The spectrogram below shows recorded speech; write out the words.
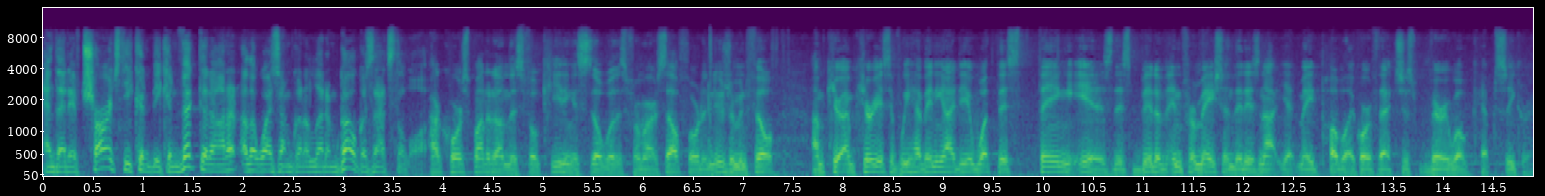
and that if charged, he can be convicted on it. Otherwise, I'm going to let him go because that's the law. Our correspondent on this, Phil Keating, is still with us from our South Florida newsroom. And Phil, I'm, cur- I'm curious if we have any idea what this thing is, this bit of information that is not yet made public, or if that's just very well kept secret.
